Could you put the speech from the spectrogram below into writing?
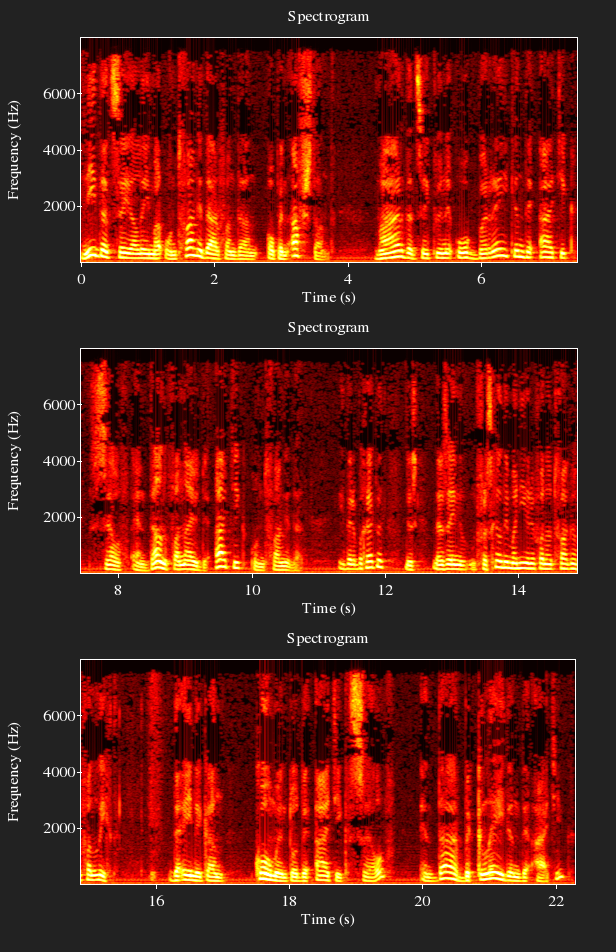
niet dat zij alleen maar ontvangen daar vandaan op een afstand, maar dat zij kunnen ook bereiken de Atik zelf, en dan vanuit de Atik ontvangen dat. Iedereen begrijpt het? Dus er zijn verschillende manieren van ontvangen van licht. De ene kan komen tot de Atik zelf, en daar bekleden de Atik,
